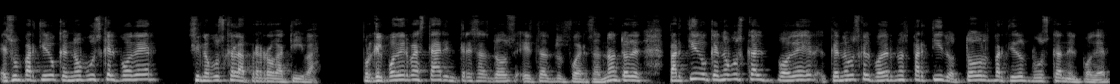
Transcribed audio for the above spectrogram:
Es un partido que no busca el poder, sino busca la prerrogativa porque el poder va a estar entre esas dos, estas dos fuerzas, ¿no? Entonces, partido que no busca el poder, que no busca el poder no es partido, todos los partidos buscan el poder.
